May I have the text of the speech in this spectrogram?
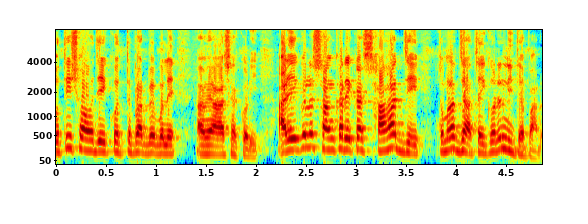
অতি সহজেই করতে পারবে বলে আমি আশা করি। আর এগুলো সংখ্যার রেখার সাহায্যে তোমরা যাচাই করে নিতে পারো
